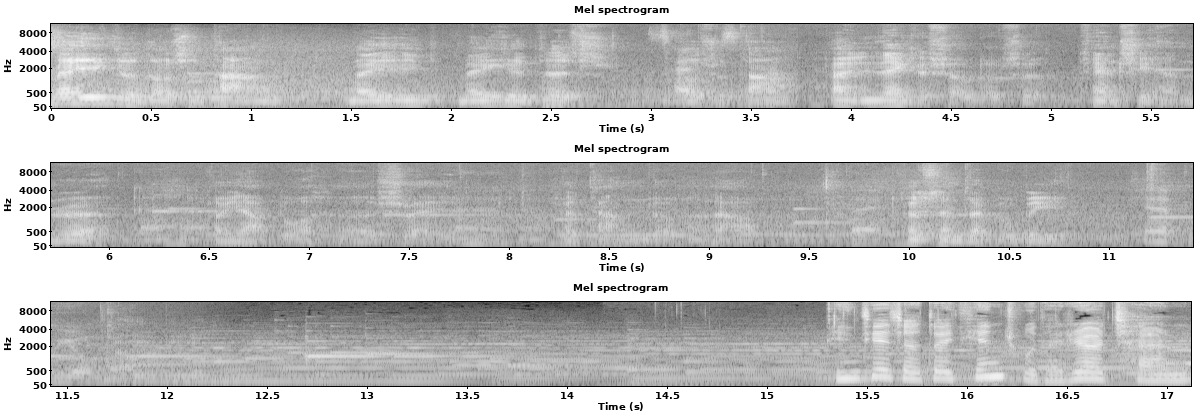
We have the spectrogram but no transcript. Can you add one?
每一个都是汤，每一每一个 dish 都是汤。但那个时候都是天气很热，都要多喝水，喝汤就很好。对，可现在不必。现在不用了。凭借着对天主的热忱，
